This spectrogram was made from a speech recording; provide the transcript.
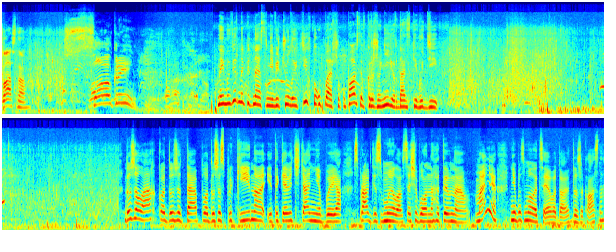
класно. Неймовірне піднесення відчули й ті, хто уперше купався в крижаній йорданській воді. Дуже легко, дуже тепло, дуже спокійно, і таке відчуття, ніби я справді змила все, що було негативне в мені, ніби змила цією водою. Дуже класно.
